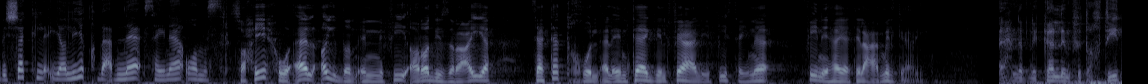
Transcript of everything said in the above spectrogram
بشكل يليق بأبناء سيناء ومصر. صحيح وقال أيضا إن في أراضي زراعية ستدخل الإنتاج الفعلي في سيناء في نهاية العام الجاري. إحنا بنتكلم في تخطيط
